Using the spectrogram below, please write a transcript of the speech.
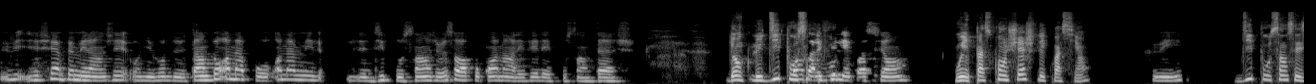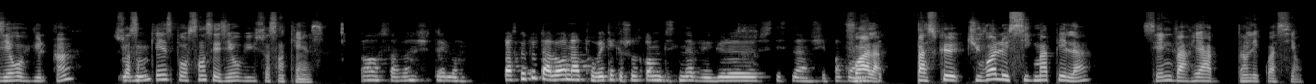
Oui, je suis un peu mélangée au niveau de... Tantôt, on a, pour, on a mis le, le 10%. Je veux savoir pourquoi on a enlevé les pourcentages. Donc, le On 10%, il calcule vaut... l'équation. Oui, parce qu'on cherche l'équation. Oui. 10% c'est 0,1, Mhm. 75% c'est 0,75. Oh, ça va, j'étais loin. Parce que tout à l'heure, on a trouvé quelque chose comme 19,6 là. Je sais pas comment Voilà, parce que tu vois le sigma p là, c'est une variable dans l'équation.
